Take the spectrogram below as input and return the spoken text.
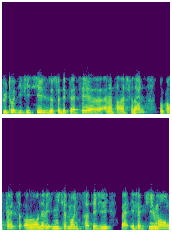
plutôt difficile de se déplacer à l'international. Donc en fait, on avait initialement une stratégie, bah, effectivement, où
